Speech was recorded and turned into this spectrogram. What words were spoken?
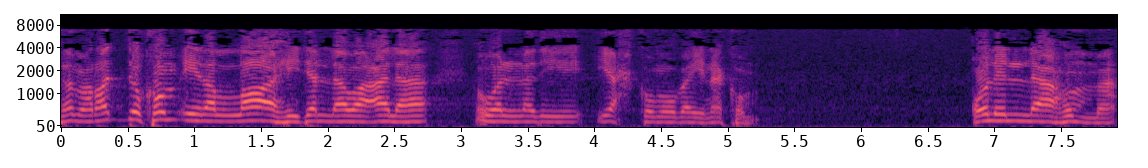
فمردكم إلى الله جل وعلا هو الذي يحكم بينكم. قل اللهم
